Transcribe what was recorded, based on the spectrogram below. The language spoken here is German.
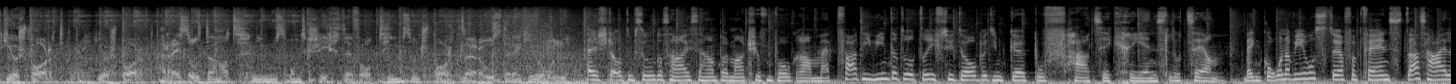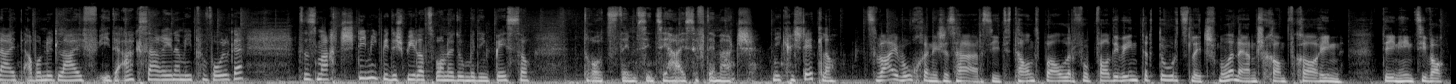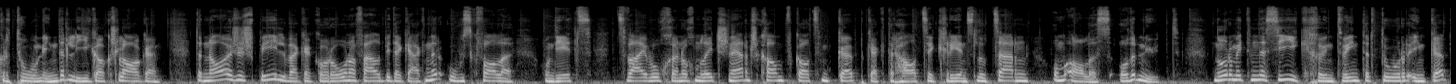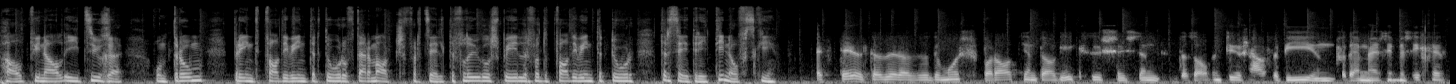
Regiosport. Regiosport. Resultat, News und Geschichten von Teams und Sportlern aus der Region. Es steht im besonders heißen Handballmatch auf dem Programm. Pfadi Winterthur trifft heute Abend im Göpp auf HC Kriens Luzern. Wegen Coronavirus dürfen die Fans das Highlight aber nicht live in der AXA Arena mitverfolgen. Das macht die Stimmung bei den Spielern zwar nicht unbedingt besser, trotzdem sind sie heiß auf dem Match. Niki Stettler. Zwei Wochen ist es her, seit die Handballer von Pfadi Winterthur zuletzt mal einen Ernstkampf hatten. Den haben sie wacker tun in der Liga geschlagen. Danach ist ein Spiel wegen Corona-Fällen bei den Gegnern ausgefallen. Und jetzt, zwei Wochen nach dem letzten Ernstkampf, geht es im Cup gegen der HC Kriens Luzern um alles oder nichts. Nur mit einem Sieg könnte Winterthur im Cup-Halbfinale einziehen. Und darum bringt Pfadi Winterthur auf der Match, erzählt der Flügelspieler von der Pfadi Winterthur, der Cedric Tinowski es zählt, oder? Also du musst parat sein am Tag X, sonst ist dann das Abenteuer schnell vorbei und von dem her sind wir sicher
